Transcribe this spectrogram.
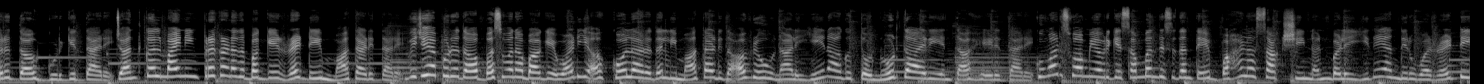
ವಿರುದ್ಧ ಗುಡುಗಿದ್ದಾರೆ. ಜಂತ್ಕಲ್ ಮೈನಿಂಗ್ ಪ್ರಕರಣದ ಬಗ್ಗೆ ರೆಡ್ಡಿ ಮಾತಾಡಿದ್ದಾರೆ. ವಿಜಯಪುರದ ಬಸವನ ಬಾಗೇವಾಡಿಯ ಕೋಲಾರದಲ್ಲಿ ಮಾತಾಡಿದ ಅವರು, ನಾಳೆ ಏನಾಗುತ್ತೋ ನೋಡ್ತಾ ಇರಿ ಅಂತ ಹೇಳಿದ್ದಾರೆ. ಕುಮಾರಸ್ವಾಮಿ ಅವರಿಗೆ ಸಂಬಂಧಿಸಿದಂತೆ ಬಹಳ ಸಾಕ್ಷಿ ನನ್ ಬಳಿ ಇದೆ ಅಂದಿರುವ ರೆಡ್ಡಿ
